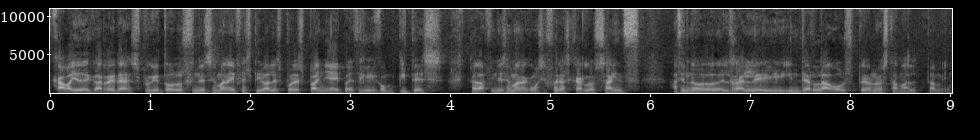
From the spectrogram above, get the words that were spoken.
caballo de carreras, porque todos los fines de semana hay festivales por España y parece que compites cada fin de semana como si fueras Carlos Sainz haciendo el rally Interlagos, pero no está mal también.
